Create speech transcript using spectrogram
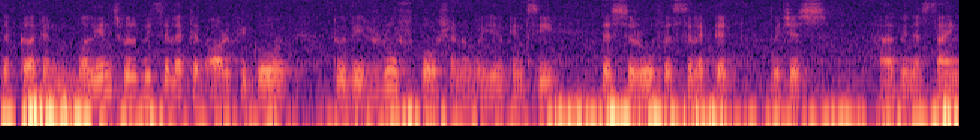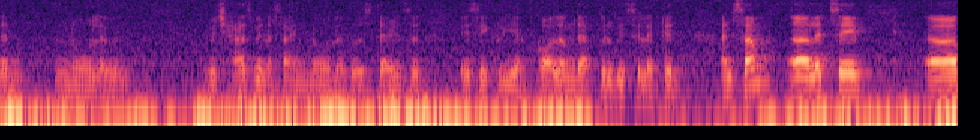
The curtain mullions will be selected or if you go to the roof portion over here you can see this roof is selected which is has been assigned a no level which has been assigned no levels. There is a, basically a column that will be selected. And some uh, let's say uh,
